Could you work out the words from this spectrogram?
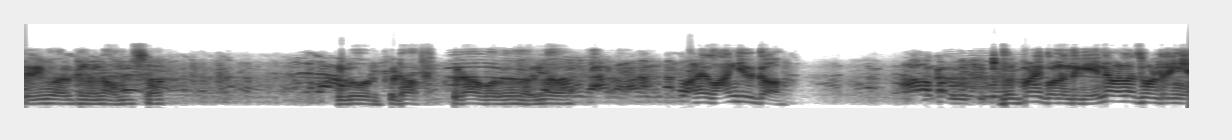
தெளிவா இருக்கு நல்ல அம்சம். இது ஒரு கிடா கிடா வரும் நல்ல ஆனா வாங்கியிருக்கா? விற்பனை கொண்டு வந்தீங்க. என்ன வேலை சொல்றீங்க?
